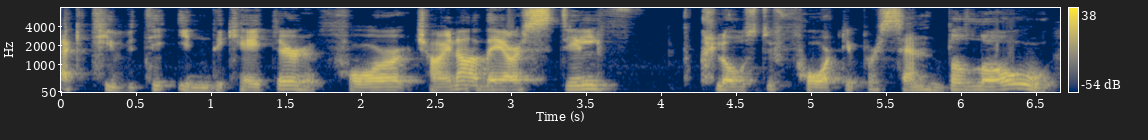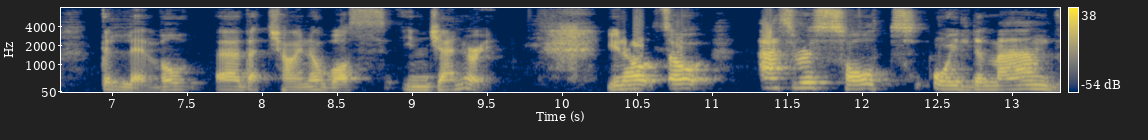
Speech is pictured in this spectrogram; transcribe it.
activity indicator for China, they are still close to 40% below the level uh, that China was in January. You know, so as a result, oil demand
